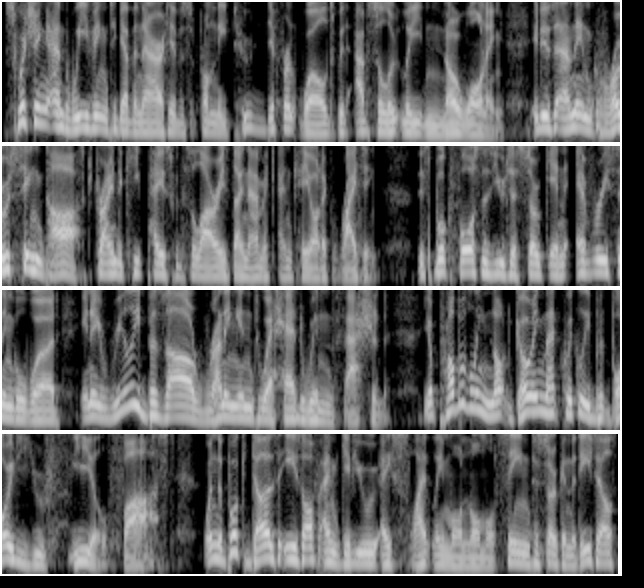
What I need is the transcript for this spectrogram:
switching and weaving together narratives from the two different worlds with absolutely no warning. It is an engrossing task trying to keep pace with Sulari's dynamic and chaotic writing. This book forces you to soak in every single word in a really bizarre running into a headwind fashion. You're probably not going that quickly, but boy, do you feel fast. When the book does ease off and give you a slightly more normal scene to soak in the details,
